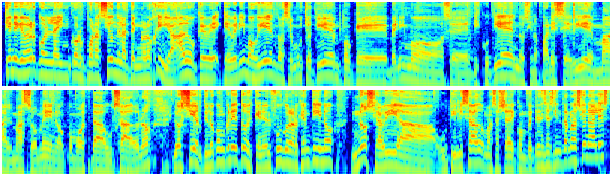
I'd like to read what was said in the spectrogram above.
tiene que ver con la incorporación de la tecnología, algo que, que venimos viendo hace mucho tiempo, que venimos eh, discutiendo si nos parece bien, mal, más o menos, cómo está usado, ¿no? Lo cierto y lo concreto es que en el fútbol argentino no se había utilizado más allá de competencias internacionales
